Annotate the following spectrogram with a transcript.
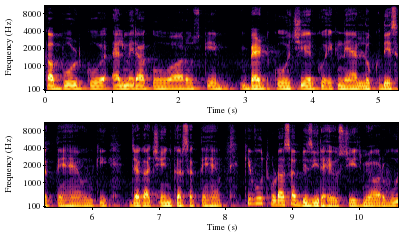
कपबोर्ड को अलमेरा को और उसके बेड को, चेयर को एक नया लुक दे सकते हैं, उनकी जगह चेंज कर सकते हैं, कि वो थोड़ा सा बिज़ी रहे उस चीज़ में और वो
